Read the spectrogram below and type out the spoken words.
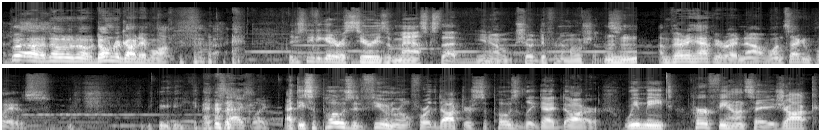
Uh, no, no, no, don't regardez moi. They just need to get her a series of masks that, you know, show different emotions. I'm very happy right now. One second, please. exactly. At the supposed funeral for the doctor's supposedly dead daughter, we meet her fiance, Jacques,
